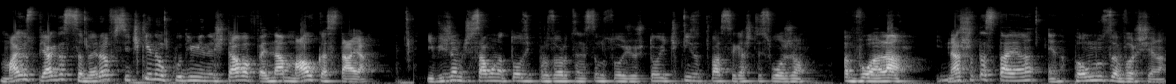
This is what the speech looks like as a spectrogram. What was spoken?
Май успях да събера всички необходими неща в една малка стая. И виждам, че само на този прозорец не съм сложил штойчки, затова сега ще сложа. Вуаля! И нашата стая е напълно завършена.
